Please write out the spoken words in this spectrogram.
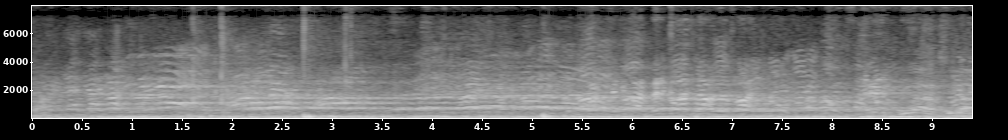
well. Relax, relax.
